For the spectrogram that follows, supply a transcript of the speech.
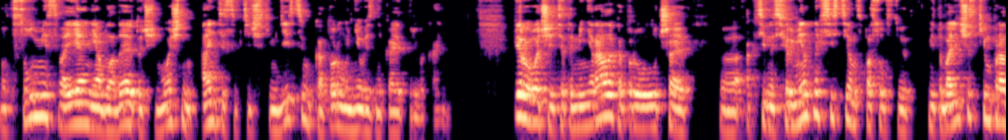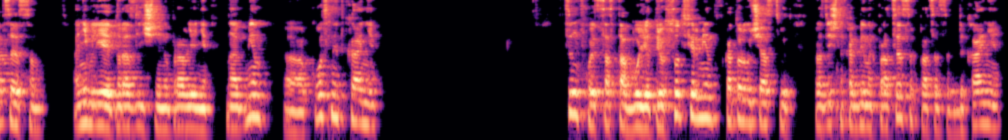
но в сумме своей они обладают очень мощным антисептическим действием, к которому не возникает привыкания. В первую очередь это минералы, которые улучшают э, активность ферментных систем, способствуют метаболическим процессам, они влияют на различные направления, на обмен э, костной ткани. Цинк входит в состав более 300 ферментов, которые участвуют в различных обменных процессах, процессах дыхания.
